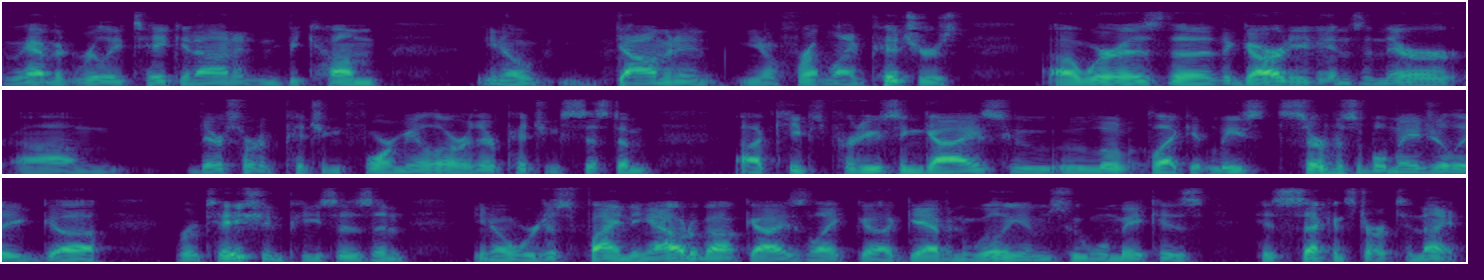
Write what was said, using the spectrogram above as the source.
who haven't really taken on and become you know dominant you know frontline pitchers. whereas the the Guardians and their um, their sort of pitching formula or their pitching system uh, keeps producing guys who, who look like at least serviceable major league uh, rotation pieces. And you know, we're just finding out about guys like uh, Gavin Williams, who will make his his second start tonight.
